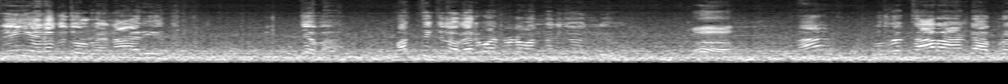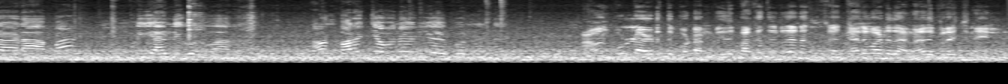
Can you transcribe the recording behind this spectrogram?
நீ எனக்கு சொல்கிற நான் அறியது இங்கேவா பத்து கிலோ கருவாட்டோட வந்தனையோ இல்லையோ ஆ. ஒரு தார ஆண்டா அப்புறாடாப்பா இப்படி அள்ளி கொள்வார் அவன் பறைச்சவனே நின்னு. அவன் புள்ள எடுத்து போட்டான். இது பக்கத்து வீட்டு கருவாடு தானே அது பிரச்சனை இல்லை.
